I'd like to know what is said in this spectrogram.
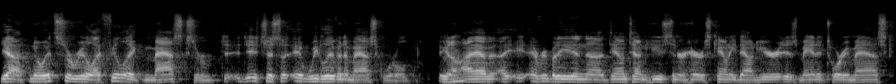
Yeah, no, it's surreal. I feel like masks are. It's just it, we live in a mask world. You mm-hmm. know, I have I, everybody in uh, downtown Houston or Harris County down here is mandatory mask.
